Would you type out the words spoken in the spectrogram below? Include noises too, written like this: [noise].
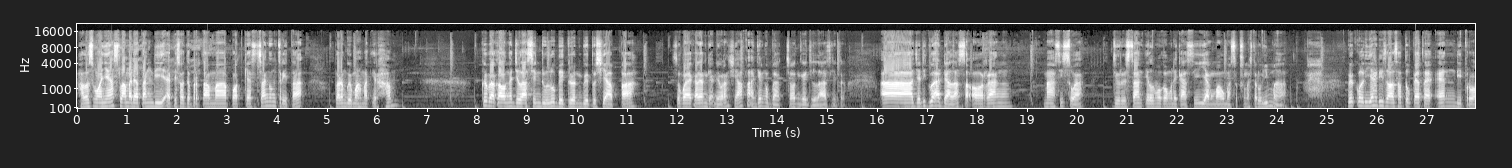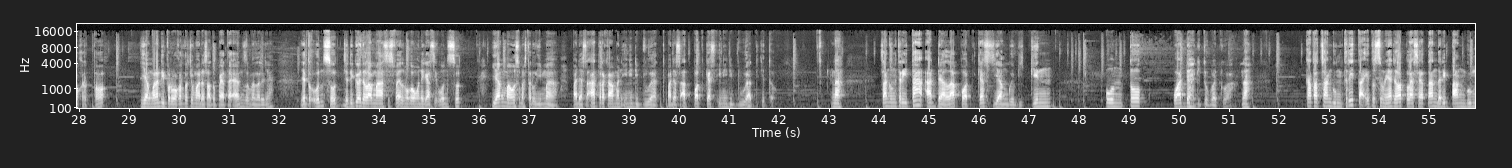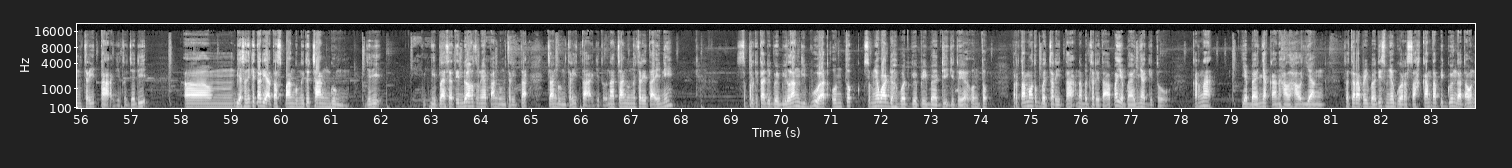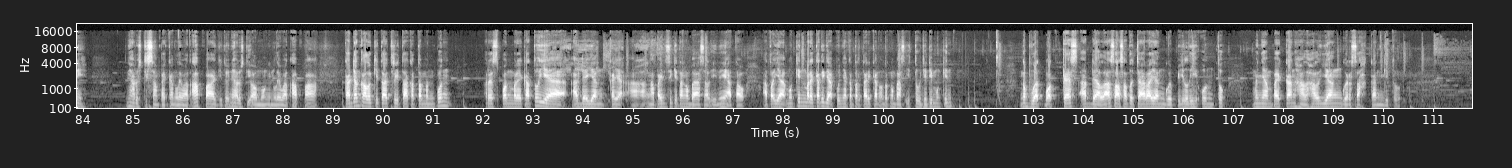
Halo semuanya, selamat datang di episode pertama podcast Canggung Cerita. Bareng gue Muhammad Irham. Gue bakal ngejelasin dulu background gue itu siapa Supaya kalian gak nih orang siapa? Anjir ngebacot gak jelas gitu. Uh, Jadi gue adalah seorang mahasiswa jurusan ilmu komunikasi yang mau masuk semester 5 Gue kuliah di salah satu PTN di Purwokerto yang mana di Purwokerto cuma ada satu PTN sebenarnya yaitu Unsud. Jadi gue adalah mahasiswa ilmu komunikasi Unsud yang mau semester 5 pada saat rekaman ini dibuat, pada saat podcast ini dibuat gitu. Nah, Canggung Cerita adalah podcast yang gue bikin untuk wadah gitu buat gue. Nah, kata canggung cerita itu sebenarnya adalah plesetan dari panggung cerita gitu. Jadi um, biasanya kita di atas panggung itu canggung. Jadi diplesetin doang sebenarnya panggung cerita canggung cerita gitu. Nah canggung cerita ini seperti tadi gue bilang dibuat untuk sebenarnya wadah buat gue pribadi gitu ya. Untuk pertama untuk bercerita. Nah bercerita apa? Ya banyak gitu. Karena ya banyak kan hal-hal yang secara pribadi sebenarnya gue resahkan tapi gue nggak tahu nih ini harus disampaikan lewat apa gitu ini harus diomongin lewat apa. Kadang kalau kita cerita ke temen pun respon mereka tuh ya ada yang kayak uh, ngapain sih kita ngebahas hal ini? Atau atau ya mungkin mereka tidak punya ketertarikan untuk ngebahas itu. Jadi mungkin ngebuat podcast adalah salah satu cara yang gue pilih untuk menyampaikan hal-hal yang gue resahkan gitu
